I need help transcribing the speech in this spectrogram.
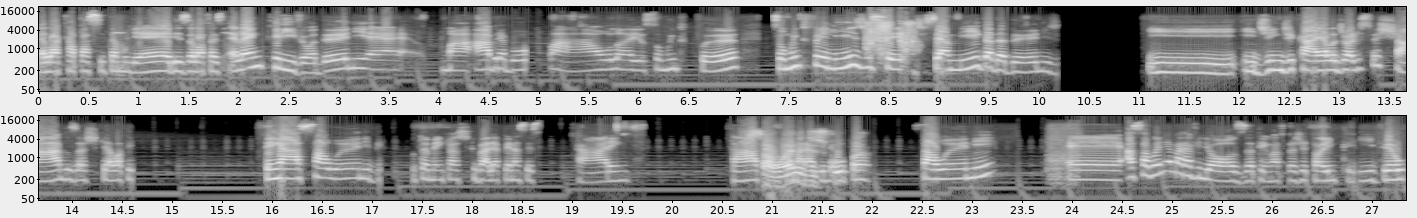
ela capacita mulheres, ela faz, ela é incrível. A Dani é uma abre a boca uma aula, eu sou muito fã, sou muito feliz de ser, de ser amiga da Dani e, e de indicar ela de olhos fechados. Acho que ela tem. Tem a Sawane também, que acho que vale a pena vocês ficarem. Tá, Sawane, desculpa. Sawane. É, a Sawane é maravilhosa, tem uma trajetória incrível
